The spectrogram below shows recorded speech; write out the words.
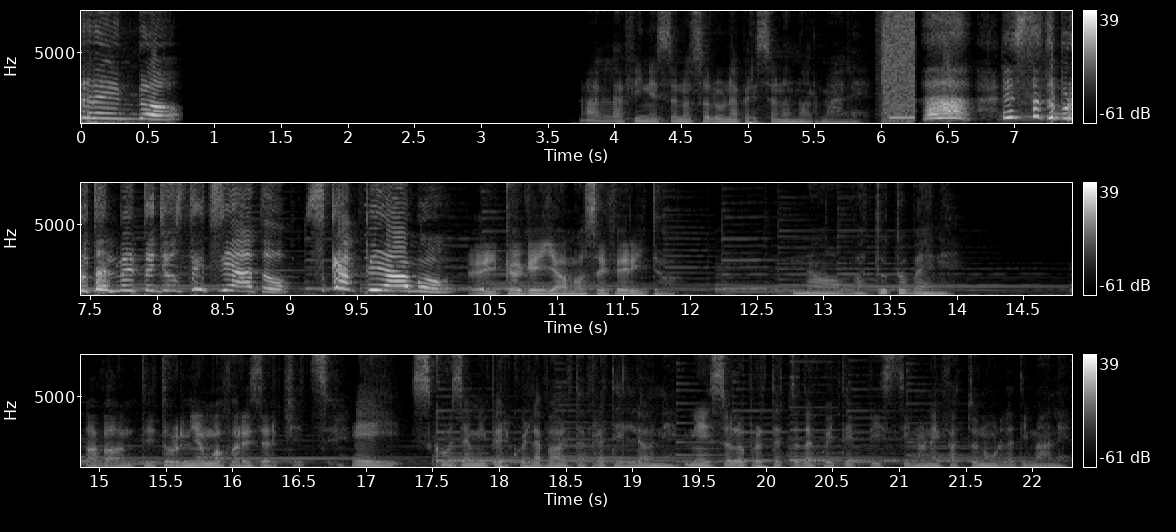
arrendo! Alla fine sono solo una persona normale. Ah! È stato brutalmente giustiziato! Scappiamo! Ehi Kageyama, sei ferito? No, va tutto bene. Avanti, torniamo a fare esercizi. Ehi, scusami per quella volta, fratellone. Mi hai solo protetto da quei teppisti, non hai fatto nulla di male.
